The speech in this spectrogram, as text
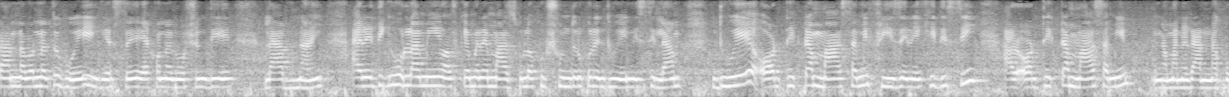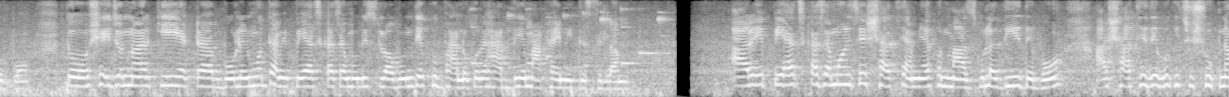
রান্নাবান্না তো হয়েই গেছে। এখন আর রসুন দিয়ে লাভ নাই। আর এদিকে হলো আমি অফ ক্যামেরায় মাছগুলো খুব সুন্দর করে ধুয়ে নিছিলাম। ধুয়ে অর্ধেকটা মাছ আমি ফ্রিজে রেখে দিছি। আর অর্ধেকটা মাছ আমি মানে রান্না করব। তো সেই জন্য আর কি একটা বোলের মধ্যে আমি পেঁয়াজ, কাঁচামরিচ, লবণ দিয়ে খুব ভালো করে হাত দিয়ে মাখায় নিতেছিলাম। আর এই পেঁয়াজ কাঁচামরিচের সাথে আমি এখন মাছগুলো দিয়ে দেব। আর সাথে দেব কিছু শুকনা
